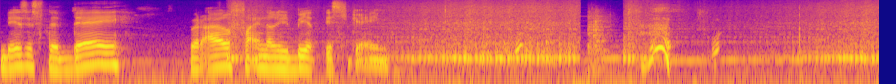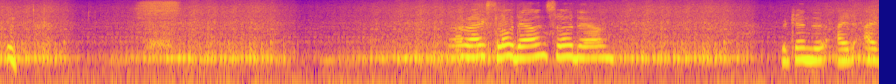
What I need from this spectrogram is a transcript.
This is the day where I'll finally beat this game. Alright, slow down, slow down. We can do I I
